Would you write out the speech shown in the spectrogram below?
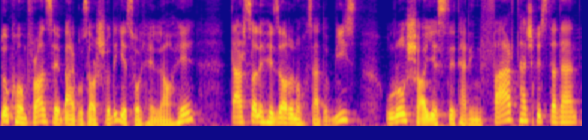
دو کنفرانس برگزار شده صلح لاهه در سال 1920 او رو شایسته ترین فرد تشخیص دادند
